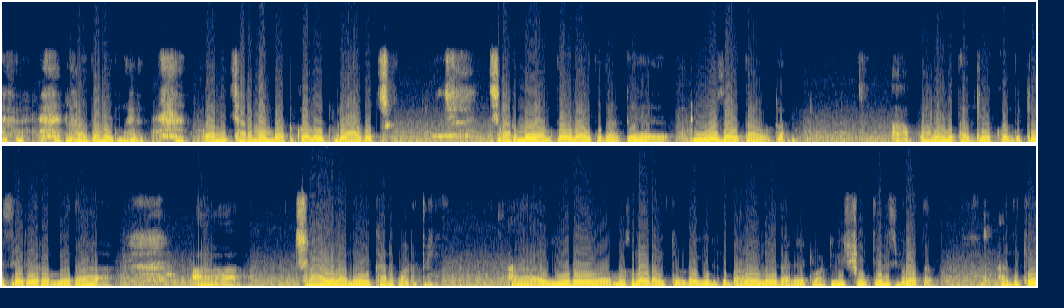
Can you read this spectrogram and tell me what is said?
అర్థమైందా? దాని చర్మం పట్టుకొని ఇప్పుడు లాగొచ్చు. చర్మం అంతా ఏమవుతుందంటే లూజ్ అవుతా ఉంటుంది. ఆ బలం తగ్గే కొద్దికి శరీరం మీద ఆ ఛాయలు అనేవి కనపడతాయి. ఆ ఈడు ముసలోడు అవుతుండో ఈయనకి బలం లేదు అనేటువంటి విషయం తెలిసిపోతుంది. అందుకే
